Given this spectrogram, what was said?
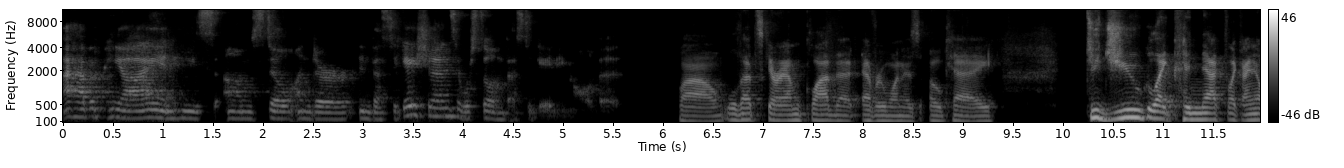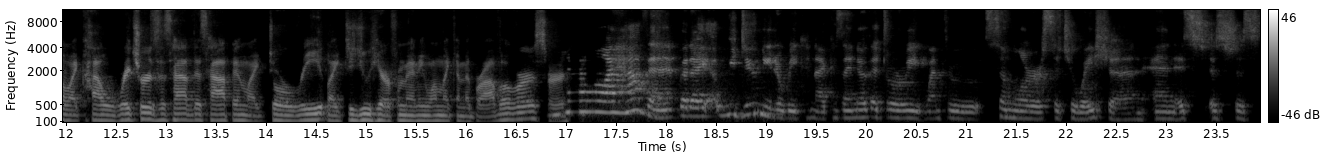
I have a PI and he's um, still under investigation. So we're still investigating all of it. Wow. Well, that's scary. I'm glad that everyone is okay did you like connect like i know like kyle richards has had this happen like dorit like did you hear from anyone like in the bravo verse or? No i haven't but i we do need to reconnect because i know that dorit went through similar situation and it's it's just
